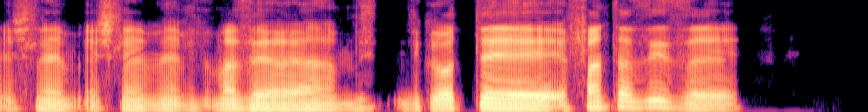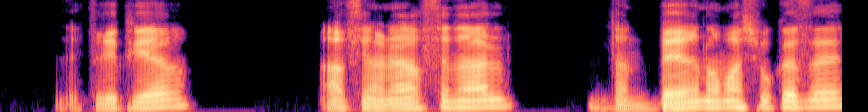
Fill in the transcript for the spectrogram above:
יש להם, יש להם, אה, מה זה, נקודות אה, fantasy זה, טריפייר, ארסנל ארסנל, דן ברן או משהו כזה,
